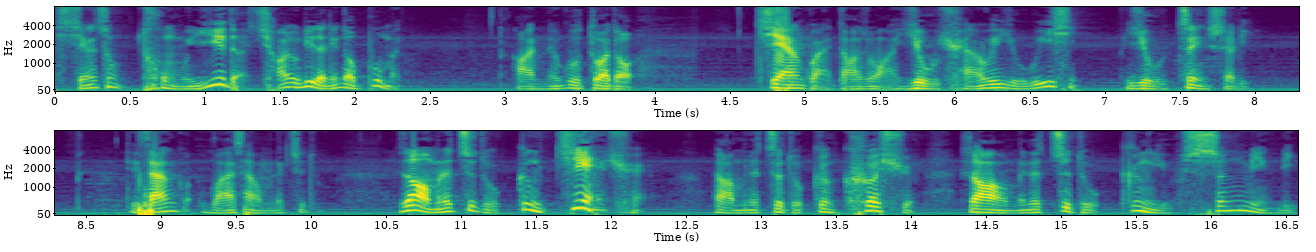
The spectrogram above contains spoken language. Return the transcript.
形成统一的强有力的领导部门，啊，能够做到监管当中啊有权威、有威信、有震慑力。第三个，完善我们的制度，让我们的制度更健全，让我们的制度更科学，让我们的制度更有生命力。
